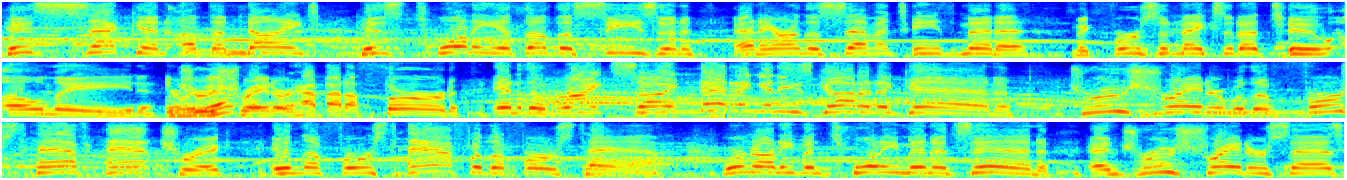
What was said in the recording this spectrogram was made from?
His second of the night, his 20th of the season. And here in the 17th minute, McPherson makes it a 2 0 lead. Drew Schrader, how about a third into the right side netting, and he's got it again. Drew Schrader with a first half hat trick in the first half of the first half. We're not even 20 minutes in, and Drew Schrader says,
